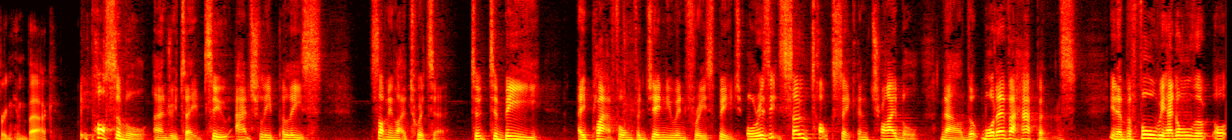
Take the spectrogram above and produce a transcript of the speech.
bring him back. Possible, Andrew Tate, to actually police something like Twitter, to, to be a platform for genuine free speech? Or is it so toxic and tribal now that whatever happens, you know, before we had all the all,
